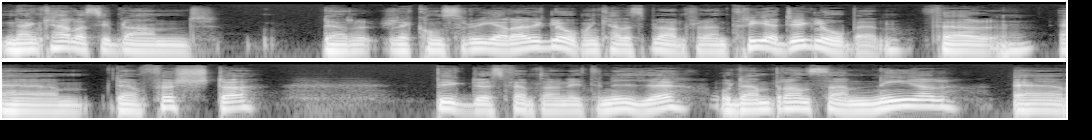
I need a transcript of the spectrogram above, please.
den kallas ibland, den rekonstruerade Globen kallas ibland för den tredje Globen. För mm. eh, den första byggdes 1599 och den brann sedan ner eh,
